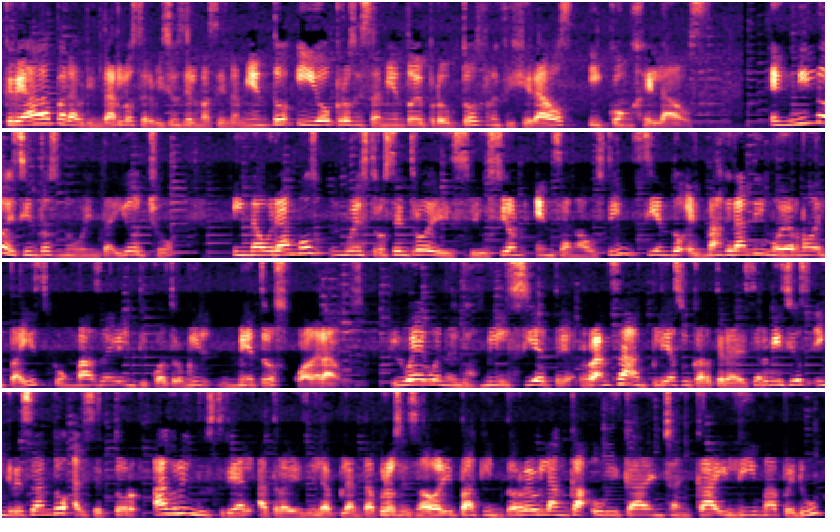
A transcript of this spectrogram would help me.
creada para brindar los servicios de almacenamiento y o procesamiento de productos refrigerados y congelados. En 1998, inauguramos nuestro centro de distribución en San Agustín, siendo el más grande y moderno del país con más de 24.000 metros cuadrados. Luego, en el 2007, Ranza amplía su cartera de servicios ingresando al sector agroindustrial a través de la planta procesadora y packing Torre Blanca ubicada en Chancay, Lima, Perú,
